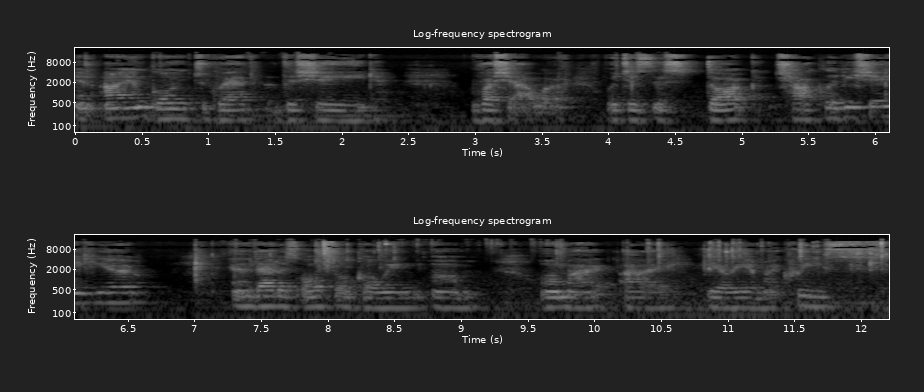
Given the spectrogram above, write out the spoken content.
And I am going to grab the shade Rush Hour, which is this dark chocolatey shade here. And that is also going um, on my eye area, my crease.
